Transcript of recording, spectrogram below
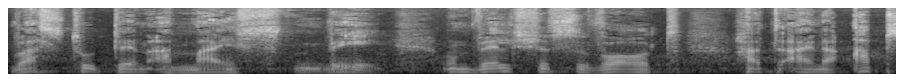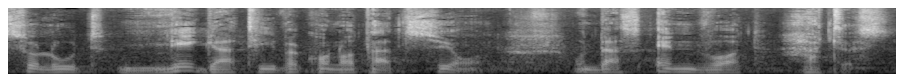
was tut denn am meisten weh? Und welches Wort hat eine absolut negative Konnotation? Und das N-Wort hat es.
